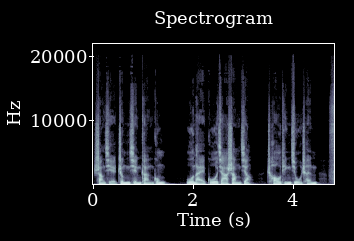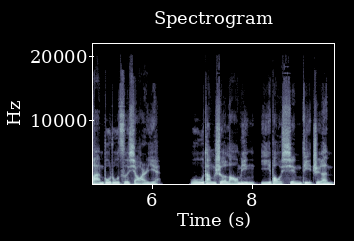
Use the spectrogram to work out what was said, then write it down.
尚且争先干功，吾乃国家上将。”朝廷旧臣反不如此小儿也，吾当舍老命以报先帝之恩。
